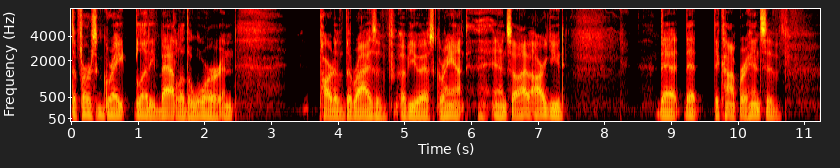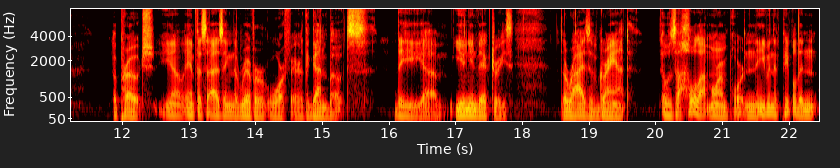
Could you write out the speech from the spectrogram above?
the first great bloody battle of the war and part of the rise of, of U.S. Grant. And so I argued that that the comprehensive approach, you know, emphasizing the river warfare, the gunboats, the um, Union victories, the rise of Grant, it was a whole lot more important. Even if people didn't,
